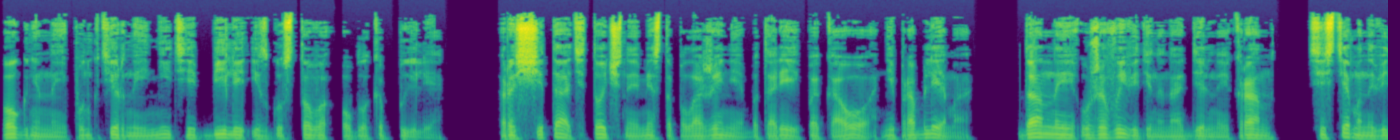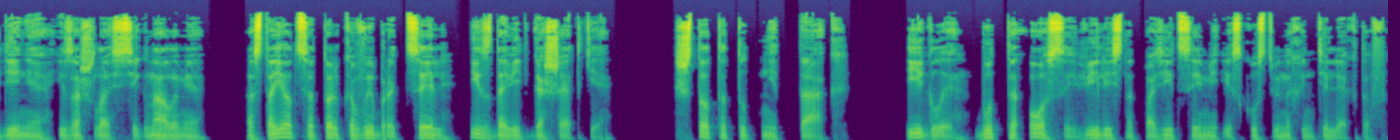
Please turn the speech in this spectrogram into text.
Огненные пунктирные нити били из густого облака пыли. Рассчитать точное местоположение батарей ПКО не проблема. Данные уже выведены на отдельный экран, система наведения изошлась с сигналами, остается только выбрать цель и сдавить гашетки. Что-то тут не так. Иглы, будто осы, вились над позициями искусственных интеллектов.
